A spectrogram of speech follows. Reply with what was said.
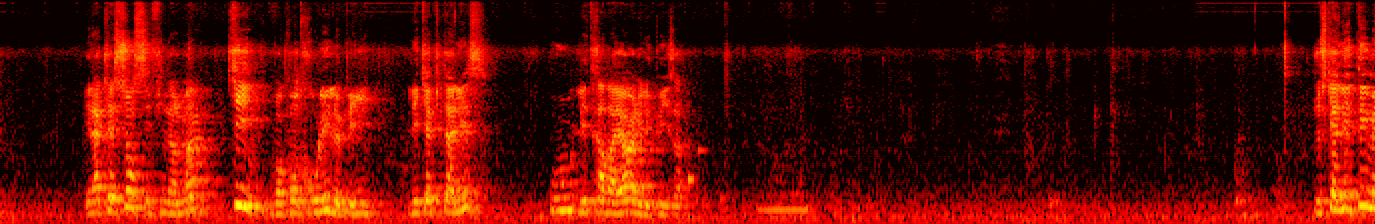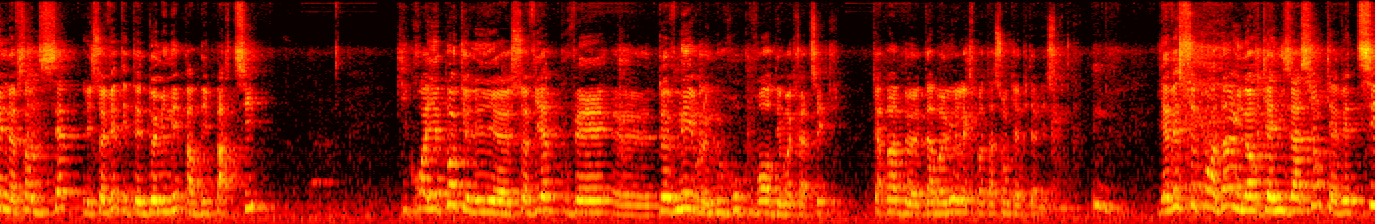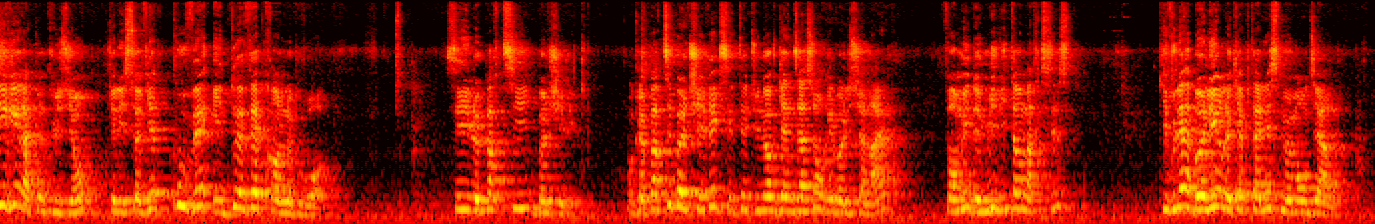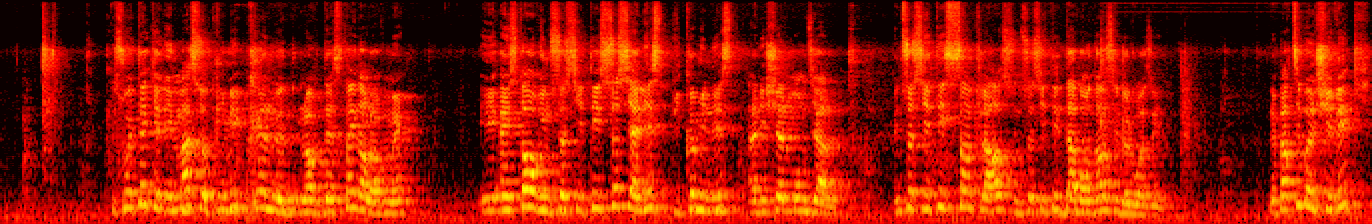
Et la question, c'est finalement qui va contrôler le pays? Les capitalistes ou les travailleurs et les paysans? Jusqu'à l'été 1917, les soviets étaient dominés par des partis qui ne croyaient pas que les euh, soviets pouvaient euh, devenir le nouveau pouvoir démocratique, capable d'abolir l'exploitation capitaliste. Il y avait cependant une organisation qui avait tiré la conclusion que les soviets pouvaient et devaient prendre le pouvoir. C'est le parti bolchevique. Donc le parti bolchevique, c'était une organisation révolutionnaire formée de militants marxistes qui voulaient abolir le capitalisme mondial. Ils souhaitaient que les masses opprimées prennent leur destin dans leurs mains et instaure une société socialiste puis communiste à l'échelle mondiale. Une société sans classe, une société d'abondance et de loisirs. Le parti bolchevique,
